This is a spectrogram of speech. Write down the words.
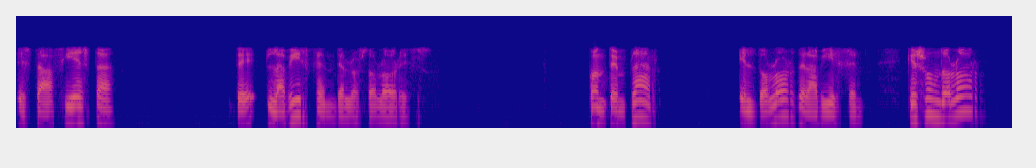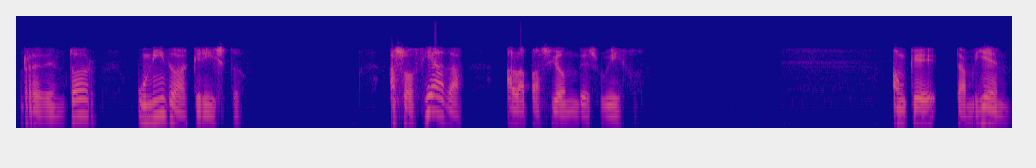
esta fiesta la Virgen de los Dolores. Contemplar el dolor de la Virgen, que es un dolor redentor unido a Cristo, asociada a la pasión de su Hijo. Aunque también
